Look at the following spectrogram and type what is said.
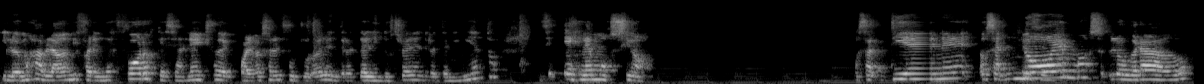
y lo hemos hablado en diferentes foros que se han hecho de cuál va a ser el futuro de la, industria del entretenimiento, es la emoción. O sea, tiene, o sea, no hemos logrado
